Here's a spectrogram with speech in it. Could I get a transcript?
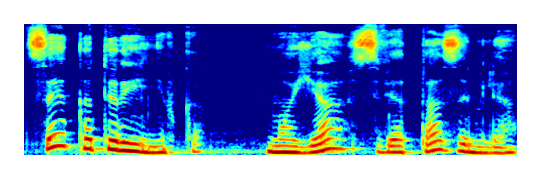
Це Катеринівка, моя свята земля.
